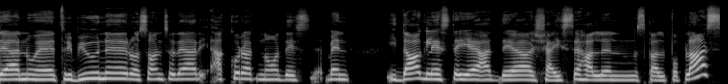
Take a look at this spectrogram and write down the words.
det er noen tribuner og sånn, så det er akkurat nå det Men i dag leste jeg at det er Skeisehallen skal på plass,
